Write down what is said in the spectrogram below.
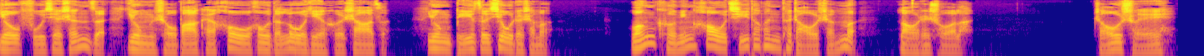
又俯下身子，用手扒开厚厚的落叶和沙子，用鼻子嗅着什么。王可明好奇的问他找什么，老人说了：“找水，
